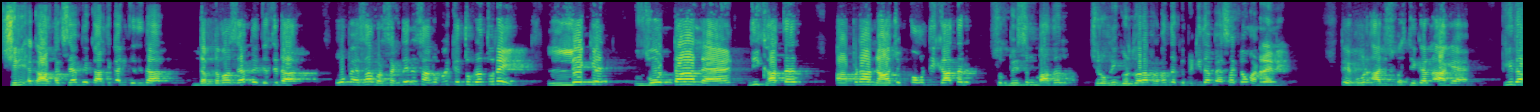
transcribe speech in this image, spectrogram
ਸ਼੍ਰੀ ਅਕਾਲ ਤਖਤ ਸਾਹਿਬ ਦੇ ਕਾਰਜਕਾਰੀ ਜਥੇਦਾਰ, ਦਮਦਮਾ ਸਾਹਿਬ ਦੇ ਜਥੇਦਾਰ, ਉਹ ਪੈਸਾ ਵਰਤ ਸਕਦੇ ਨੇ, ਸਾਨੂੰ ਕੋਈ ਕਿੰਤੂ ਪਰੰਤੂ ਨਹੀਂ। ਲੇਕਿਨ ਵੋਟਾਂ ਲੈਣ ਦੀ ਖਾਤਰ, ਆਪਣਾ ਨਾਂ ਚਮਕਾਉਣ ਦੀ ਖਾਤਰ ਸੁਖਬੀਰ ਸਿੰਘ ਬਾਦਲ ਸ਼੍ਰੋਮਣੀ ਗੁਰਦੁਆਰਾ ਪ੍ਰਬੰਧਕ ਕਮੇਟੀ ਦਾ ਪੈਸਾ ਕਿਉਂ ਵੰਡ ਰਹੇ ਨੇ? ਤੇ ਹੁਣ ਅੱਜ ਸਪਸ਼ਟੀਕਰਨ ਆ ਗਿਆ ਹੈ ਕਿਹਦਾ?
